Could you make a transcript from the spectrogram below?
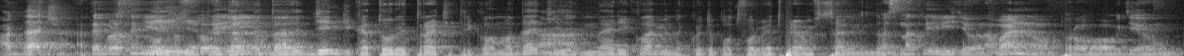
отдача. А ты просто Нет, не нет, что это, это да? деньги, которые тратят рекламодатели А. на рекламе на какой-то платформе. Это прям официальный да. Посмотри видео Навального, про, где он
